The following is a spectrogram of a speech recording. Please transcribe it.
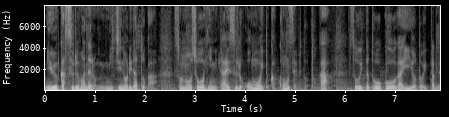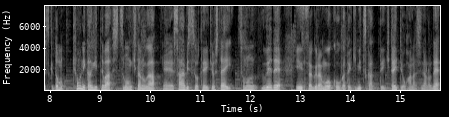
入荷するまでの道のりだとか、その商品に対する思いとかコンセプトとか、そういった投稿がいいよと言ったんですけども、今日に限っては質問来たのが、えー、サービスを提供したい、その上で、インスタグラムを効果的に使っていきたいというお話なので、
